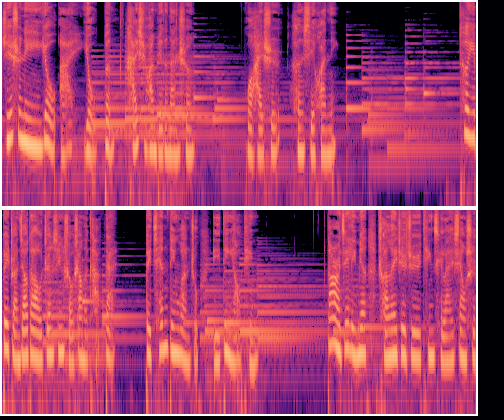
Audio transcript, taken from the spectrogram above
即使你又矮又笨，还喜欢别的男生，我还是很喜欢你。特意被转交到真心手上的卡带，被千叮万嘱一定要听。当耳机里面传来这句听起来像是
